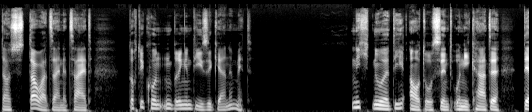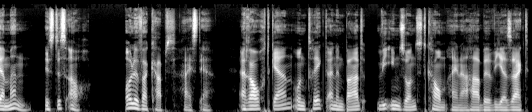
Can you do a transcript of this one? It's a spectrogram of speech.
Das dauert seine Zeit, doch die Kunden bringen diese gerne mit. Nicht nur die Autos sind Unikate, der Mann ist es auch. Oliver Kaps heißt er. Er raucht gern und trägt einen Bart, wie ihn sonst kaum einer habe, wie er sagt,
